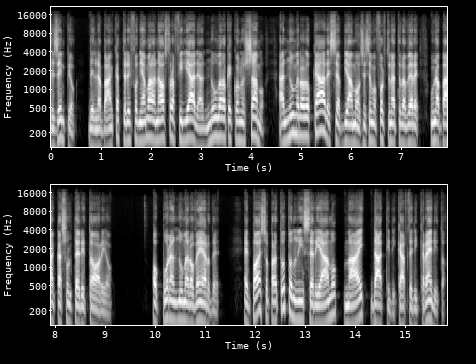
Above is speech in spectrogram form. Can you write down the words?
esempio della banca, telefoniamo alla nostra filiale, al numero che conosciamo, al numero locale se, abbiamo, se siamo fortunati ad avere una banca sul territorio oppure al numero verde. E poi soprattutto non inseriamo mai dati di carte di credito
